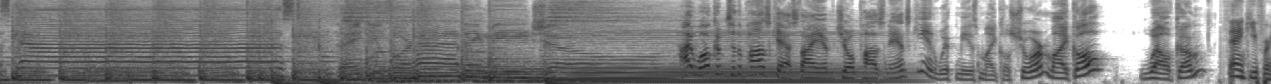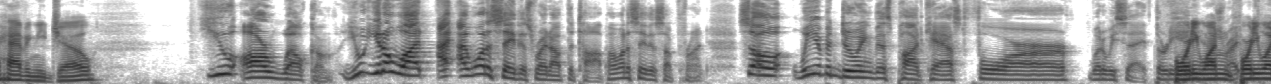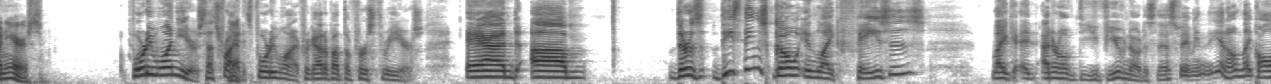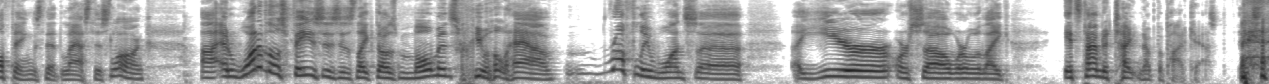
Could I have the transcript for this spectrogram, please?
PosCast. Thank you for having me, Joe. Hi, welcome to the podcast. I am Joe Posnanski, and with me is Michael Schur. Michael, welcome. Thank you for having me, Joe. You are welcome. You you know what? I, I want to say this right off the top. I want to say this up front. So we have been doing this podcast for what do we say? 30 41, years, right? 41 years. 41 years. That's right. Yeah. It's 41. I forgot about the first three years. And um, there's these things go in like phases. Like I- don't know if you've noticed this. I mean, you know, like all things that last this long. Uh, and one of those phases is like those moments we will have roughly once a, a year or so where we're like, it's time to tighten up the podcast. It's,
